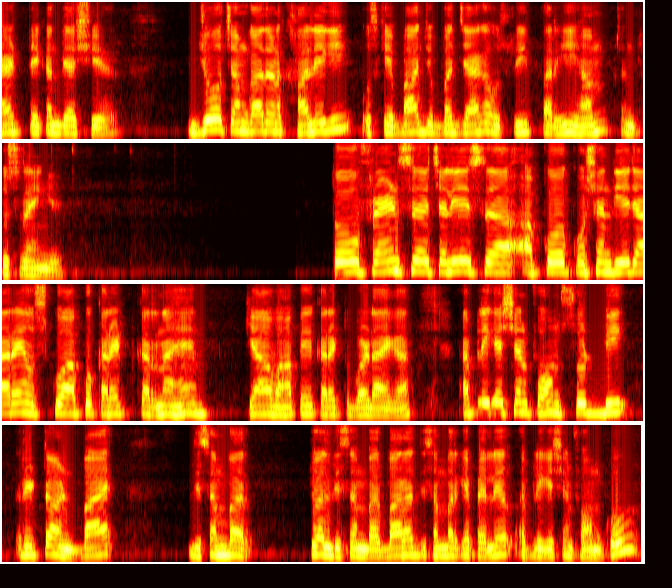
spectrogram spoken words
had taken their share जो चमगादड़ खा लेगी, उसके बाद जो बच जाएगा, उसी पर ही हम संतुष्ट रहेंगे। तो फ्रेंड्स चलिए इस, आपको क्वेश्चन दिए जा रहे हैं, उसको आपको करेक्ट करना है। क्या वहाँ पे करेक्ट वर्ड आएगा? Application form should be return by December 12 December 12 दिसंबर के पहले एप्लीकेशन फॉर्म को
